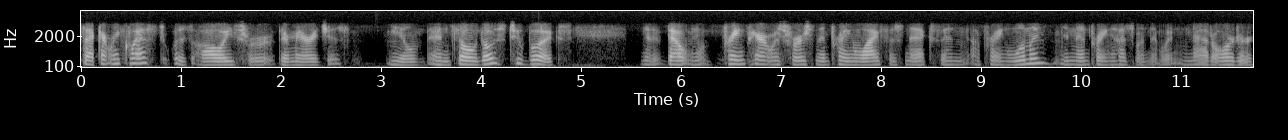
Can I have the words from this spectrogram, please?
second request was always for their marriages, you know. And so those two books, you know, that praying parent was first, and then praying wife was next, and a praying woman, and then praying husband. That went in that order.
